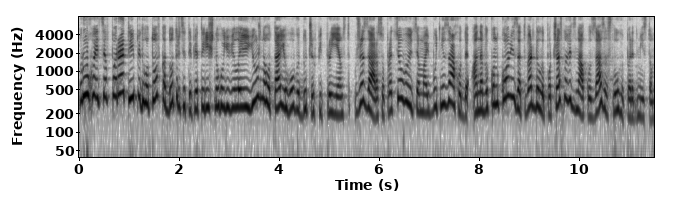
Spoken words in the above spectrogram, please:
Рухається вперед і підготовка до 35-річного ювілею Южного та його ведучих підприємств. Вже зараз опрацьовуються майбутні заходи, а на виконкомі затвердили почесну відзнаку за заслуги перед містом.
